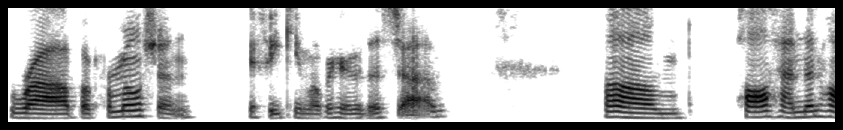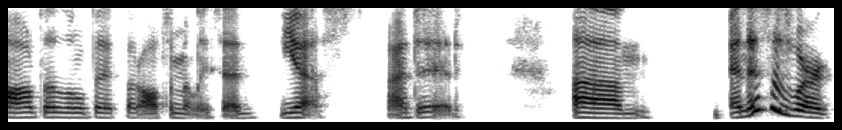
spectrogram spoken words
Rob a promotion if he came over here to this job? Um, Paul hemmed and hawed a little bit, but ultimately said, Yes, I did. Um, and this is where,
